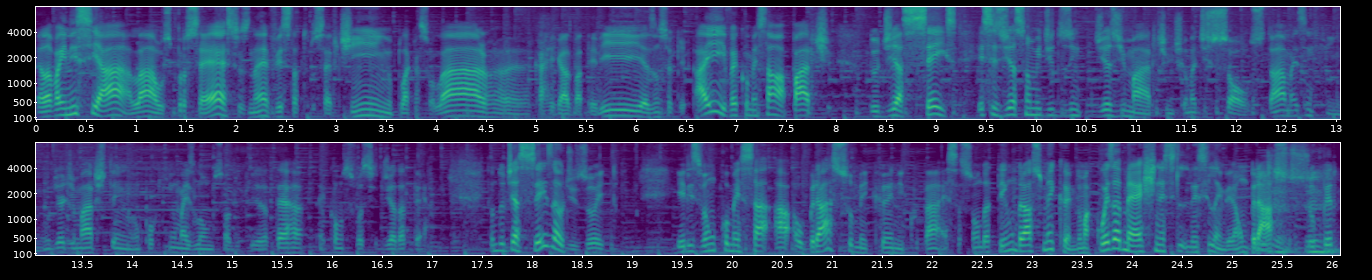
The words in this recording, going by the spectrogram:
ela vai iniciar lá os processos, né? Ver se está tudo certinho, placa solar, é, carregar as baterias, não sei o quê. Aí vai começar uma parte do dia 6. Esses dias são medidos em dias de Marte, a gente chama de sols, tá? Mas enfim, o dia de Marte tem um pouquinho mais longo só do que o dia da Terra, é como se fosse o dia da Terra. Então, do dia 6 ao 18, eles vão começar a, o braço mecânico, tá? Essa sonda tem um braço mecânico. Uma coisa mexe nesse, nesse lander. É um braço uhum, super uhum.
